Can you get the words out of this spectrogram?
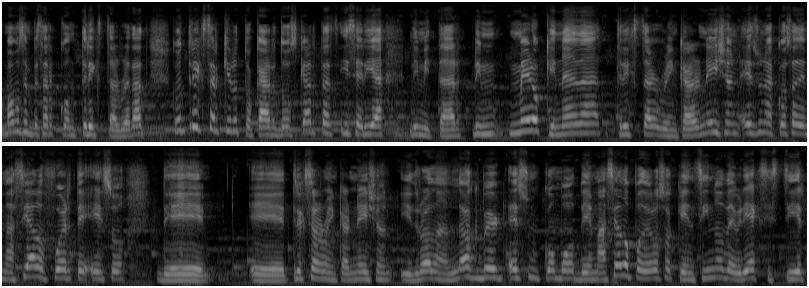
vamos a empezar con Trickstar, ¿verdad? Con Trickstar quiero tocar dos cartas y sería limitar. Primero que nada, Trickstar Reincarnation es una cosa demasiado fuerte eso de eh, Reincarnation y Droland Lockbird es un combo demasiado poderoso que en sí no debería existir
